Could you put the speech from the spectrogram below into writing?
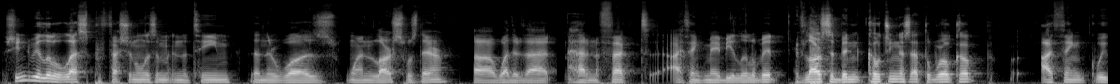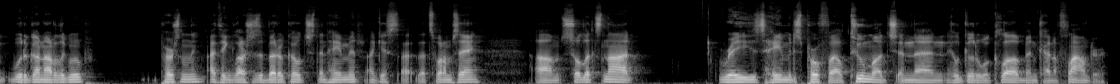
there seemed to be a little less professionalism in the team than there was when Lars was there. Uh, whether that had an effect, I think maybe a little bit. If Lars had been coaching us at the World Cup, I think we would have gone out of the group. Personally, I think Lars is a better coach than Heimir. I guess that's what I'm saying. Um, so let's not raise Heimir's profile too much, and then he'll go to a club and kind of flounder.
